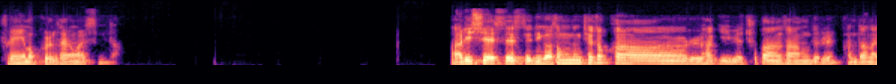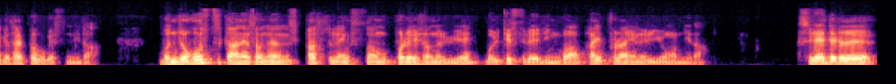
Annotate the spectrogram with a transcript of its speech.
프레임워크를 사용하였습니다. REC SSD가 성능 최적화를 하기 위해 추가한 사항들을 간단하게 살펴보겠습니다. 먼저 호스트 단에서는 스파스 랭스썸 오퍼레이션을 위해 멀티스레딩과 파이프라인을 이용합니다. 스레드를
